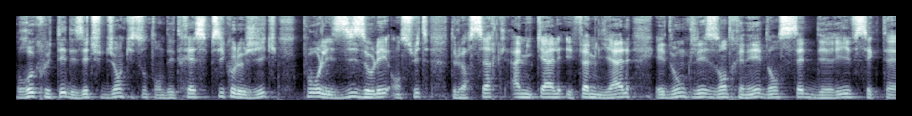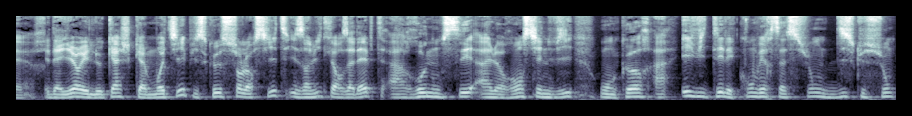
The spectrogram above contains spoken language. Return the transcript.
recruter des étudiants qui sont en détresse psychologique pour les isoler ensuite de leur cercle amical et familial et donc les entraîner dans cette dérive sectaire. Et d'ailleurs, ils le cachent qu'à moitié puisque sur leur site, ils invitent leurs adeptes à renoncer à leur ancienne vie ou encore à éviter les conversations, discussions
